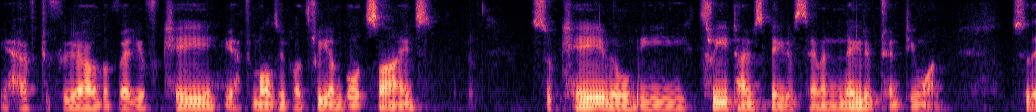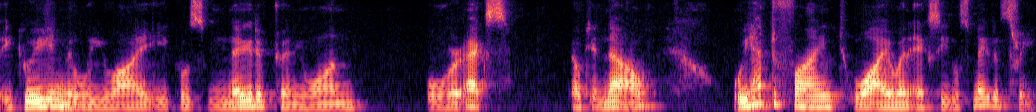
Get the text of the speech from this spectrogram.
you have to figure out the value of k. You have to multiply 3 on both sides. So k will be 3 times negative 7 negative 21 so the equation will be y equals negative 21 over x. Okay, now we have to find y when x equals negative 3.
